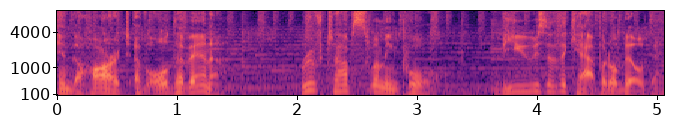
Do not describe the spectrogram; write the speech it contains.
in the heart of Old Havana rooftop swimming pool, views of the Capitol building.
